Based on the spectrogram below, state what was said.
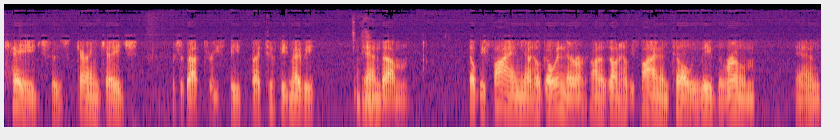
cage, his carrying cage, which is about three feet by two feet maybe, Okay. and um, he'll be fine. You know, he'll go in there on his own. He'll be fine until we leave the room, and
